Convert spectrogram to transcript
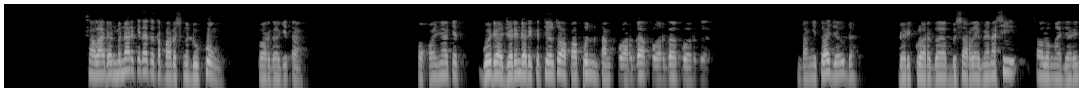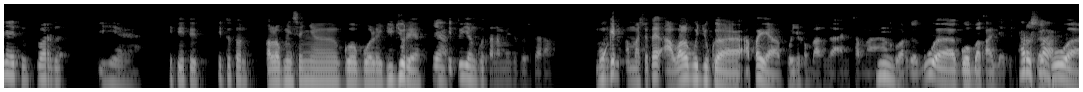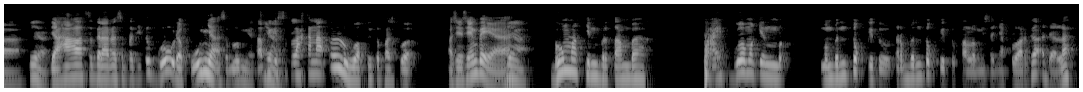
Salah dan benar kita tetap harus ngedukung keluarga kita. Pokoknya gue diajarin dari kecil tuh apa pun tentang keluarga, keluarga, keluarga. Tentang itu aja udah. Dari keluarga besar Lemena sih selalu ngajarinnya itu, keluarga. Iya, itu itu itu ton. Kalau misalnya gue boleh jujur ya, Ya. itu yang gue tanamin sampai sekarang. Mungkin maksudnya awal gue juga apa ya punya kebanggaan sama Hmm. keluarga gue, gue bakal jadi keluarga gue. Iya. Ya hal-hal sederhana seperti itu gue udah punya sebelumnya. Tapi Iya. setelah kenal lu waktu itu pas gue masih SMP ya, Ya. gue makin bertambah pride gue makin membentuk gitu terbentuk gitu kalau misalnya keluarga adalah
